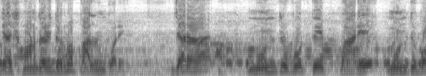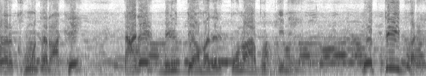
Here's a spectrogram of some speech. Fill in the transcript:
যারা সনাতনী ধর্ম পালন করে। যারা মন্ত্র পড়তে পারে, মন্ত্র পড়ার ক্ষমতা রাখে, তাদের বিরুদ্ধে আমাদের কোনো আপত্তি নেই। করতেই পারে।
